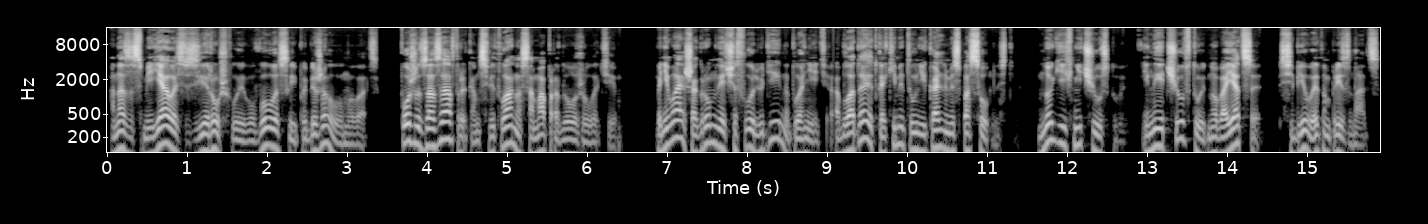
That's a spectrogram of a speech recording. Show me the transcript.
Она засмеялась, взъерошила его волосы и побежала умываться. Позже за завтраком Светлана сама продолжила тему. Понимаешь, огромное число людей на планете обладают какими-то уникальными способностями. Многие их не чувствуют. Иные чувствуют, но боятся себе в этом признаться.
